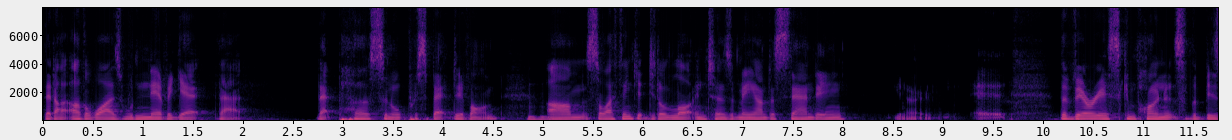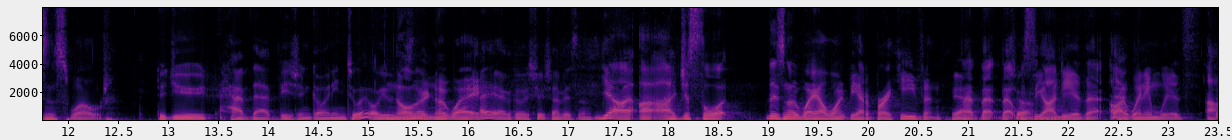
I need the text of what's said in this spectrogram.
that I otherwise would never get that that personal perspective on. Um, so I think it did a lot in terms of me understanding, you know, the various components of the business world. Did you have that vision going into it, or you No, like, no way. Hey, I'll do a shoe shine business. Yeah, I- I, just thought there's no way I won't be able to break even. Yeah, that that, that was the idea that I went in with. Um,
